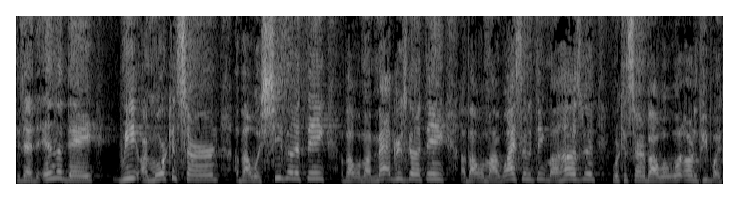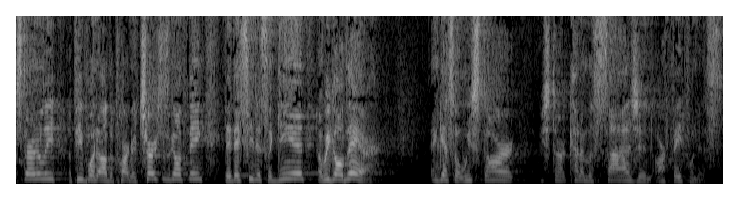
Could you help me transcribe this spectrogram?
Is that at the end of the day, we are more concerned about what she's going to think, about what my mat group's going to think, about what my wife's going to think, my husband. We're concerned about what, what other people externally, the people in the other partner churches going to think, that they see this again, and we go there. And guess what? We start, we start kind of massaging our faithfulness.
